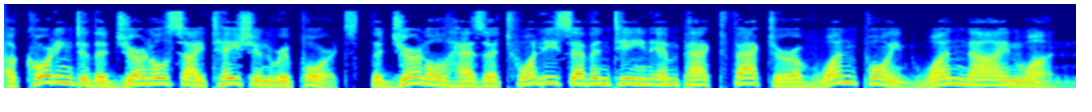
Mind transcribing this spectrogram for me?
According to the journal Citation Reports, the journal has a 2017 impact factor of 1.191.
